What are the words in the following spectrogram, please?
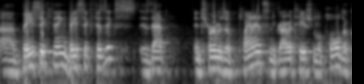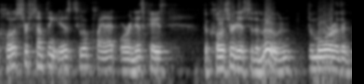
uh, basic thing, basic physics, is that in terms of planets and gravitational pull, the closer something is to a planet, or in this case, the closer it is to the moon, the more the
